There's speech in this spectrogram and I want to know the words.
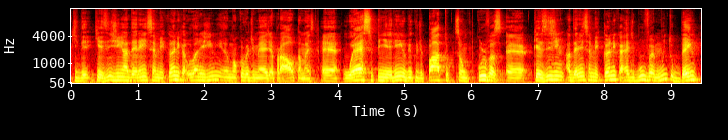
que, de, que exigem aderência mecânica, o laranjinha é uma curva de média para alta, mas é, o S, o pinheirinho, o bico de pato, são curvas é, que exigem aderência mecânica, a Red Bull vai muito bem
